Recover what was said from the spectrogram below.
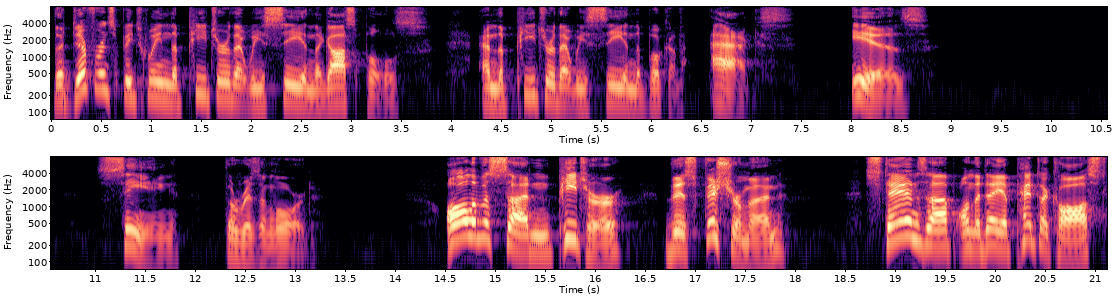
the difference between the Peter that we see in the Gospels and the Peter that we see in the book of Acts is seeing the risen Lord. All of a sudden, Peter, this fisherman, stands up on the day of Pentecost,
